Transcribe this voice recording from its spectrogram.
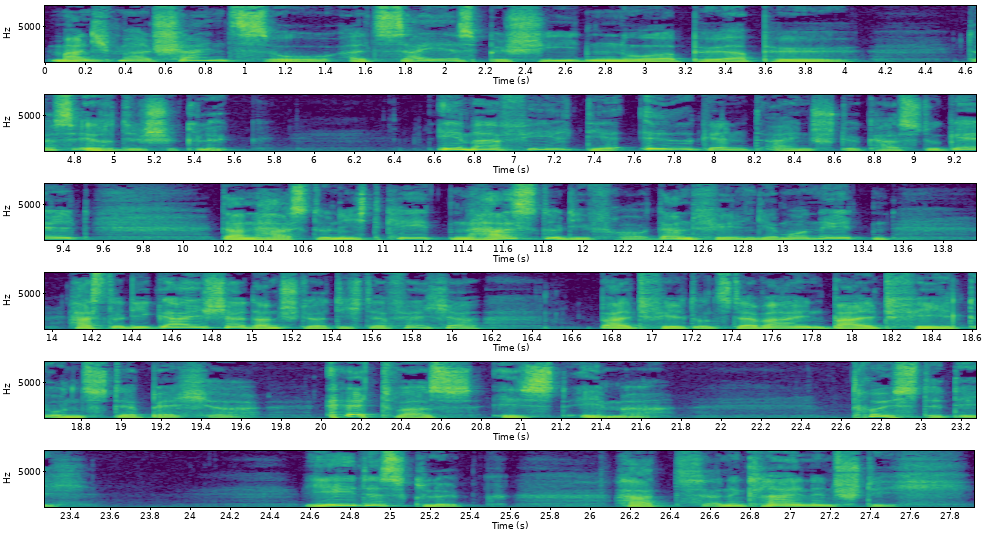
manchmal scheint's so, als sei es beschieden nur peu à peu, das irdische Glück. Immer fehlt dir irgendein Stück. Hast du Geld, dann hast du nicht Keten. Hast du die Frau, dann fehlen dir Moneten. Hast du die Geicher, dann stört dich der Fächer. Bald fehlt uns der Wein, bald fehlt uns der Becher. Etwas ist immer. Tröste dich. Jedes Glück hat einen kleinen Stich.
